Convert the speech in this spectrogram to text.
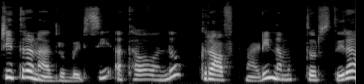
ಚಿತ್ರನಾದರೂ ಬಿಡಿಸಿ ಅಥವಾ ಒಂದು ಕ್ರಾಫ್ಟ್ ಮಾಡಿ ನಮಗೆ ತೋರಿಸ್ತೀರಾ?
